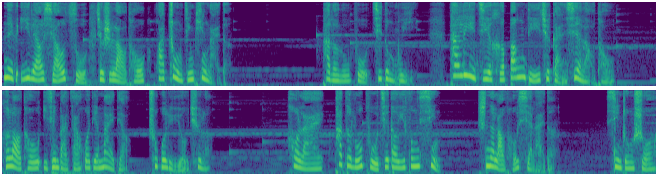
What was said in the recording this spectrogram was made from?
那个医疗小组就是老头花重金聘来的。帕特鲁普激动不已，他立即和邦迪去感谢老头，可老头已经把杂货店卖掉，出国旅游去了。后来，帕特鲁普接到一封信，是那老头写来的。信中说：“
